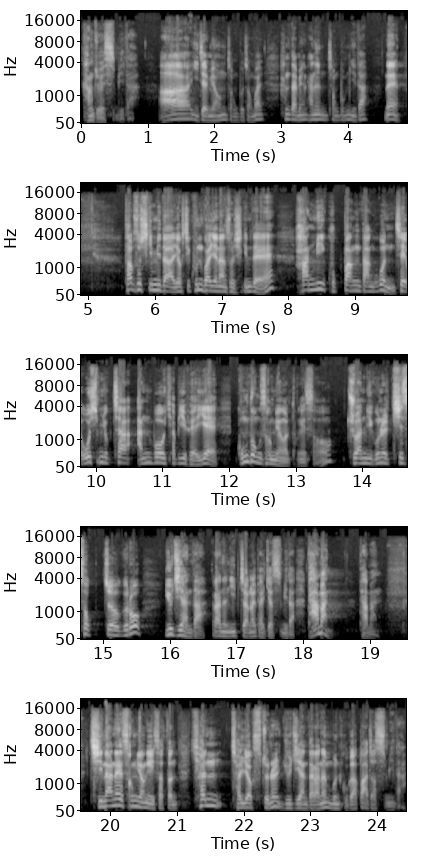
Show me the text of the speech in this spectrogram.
강조했습니다. 아 이재명 정부 정말 한다면 하는 정부입니다. 네. 다음 소식입니다. 역시 군 관련한 소식인데 한미 국방 당국은 제 56차 안보 협의회의 공동 성명을 통해서 주한미군을 지속적으로 유지한다라는 입장을 밝혔습니다. 다만 다만 지난해 성명에 있었던 현 전력 수준을 유지한다라는 문구가 빠졌습니다.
